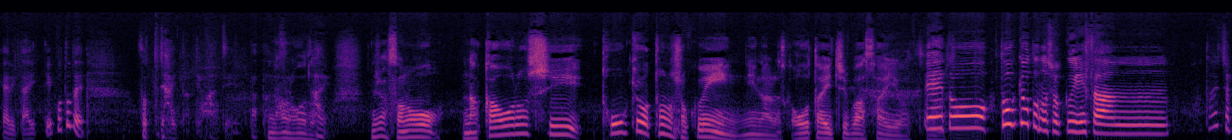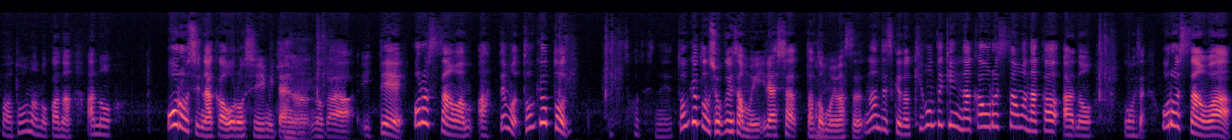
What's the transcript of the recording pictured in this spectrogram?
やりたいっていうことでそっちに入ったっていう感じだったんですよ。なるほど。はい、じゃあその仲卸東京都の職員になるんですか？大田市場採用ってえー、と東京都の職員さん大市場はどうなのかな？あの卸中卸みたいなのがい。て、卸さんはあでも東京都そうですね。東京都の職員さんもいらっしゃったと思います、なんですけど基本的に中卸さんは中あのごめんなさい。卸さんは、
